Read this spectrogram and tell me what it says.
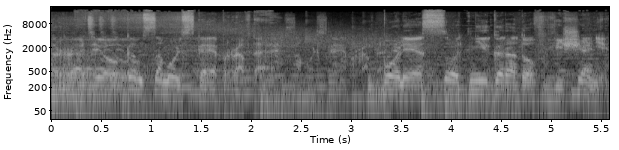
Радио «Комсомольская правда». Более сотни городов вещания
